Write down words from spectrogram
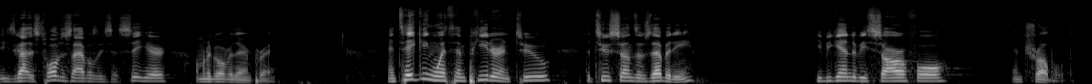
has got his 12 disciples. He says, Sit here. I'm going to go over there and pray. And taking with him Peter and two, the two sons of Zebedee, he began to be sorrowful and troubled.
